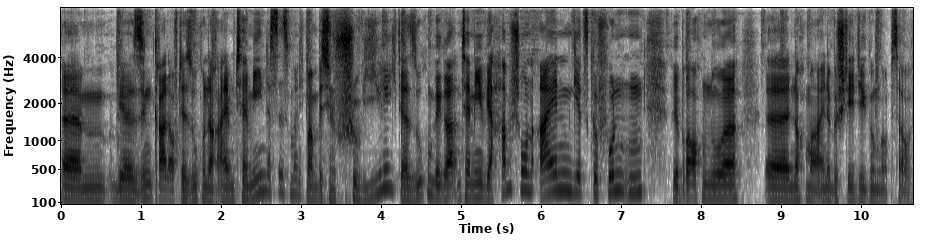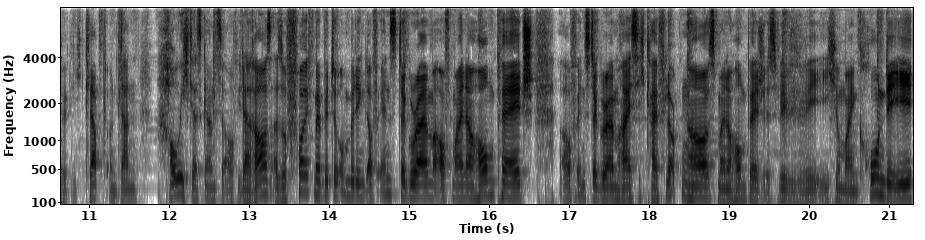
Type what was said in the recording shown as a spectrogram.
Ähm, wir sind gerade auf der Suche nach einem Termin. Das ist manchmal ein bisschen schwierig. Da suchen wir gerade einen Termin. Wir haben schon einen jetzt gefunden. Wir brauchen nur äh, nochmal eine Bestätigung, ob es auch wirklich klappt. Und dann haue ich das Ganze auch wieder raus. Also folgt mir bitte unbedingt auf Instagram, auf meiner Homepage. Auf Instagram heiße ich Kai Flockenhaus. Meine Homepage ist www.ichundmeinkron.de.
